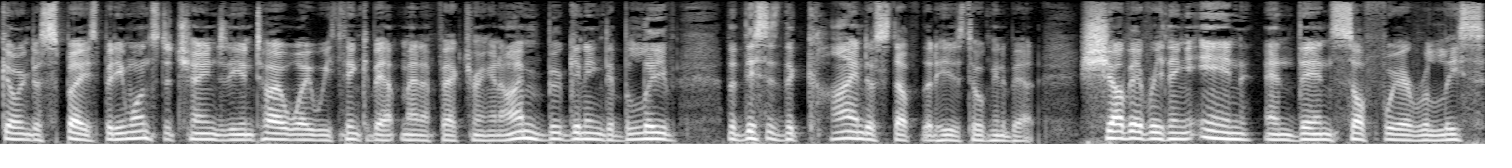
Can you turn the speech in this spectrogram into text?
going to space, but he wants to change the entire way we think about manufacturing. And I'm beginning to believe that this is the kind of stuff that he is talking about. Shove everything in and then software release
